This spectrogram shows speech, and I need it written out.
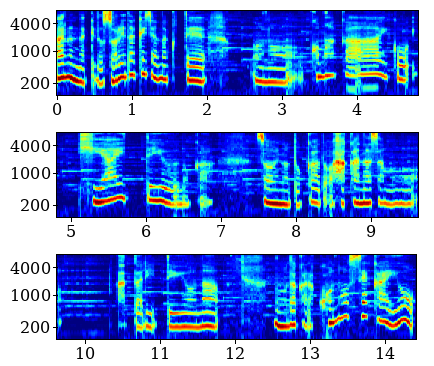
あるんだけどそれだけじゃなくてあの細かいこう悲哀っていうのかそういうのとかあと儚さもあったりっていうようなもうだからこの世界を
